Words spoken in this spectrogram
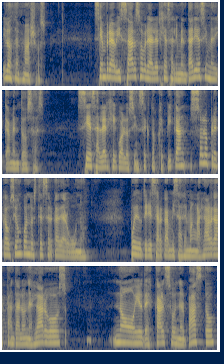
y los desmayos. Siempre avisar sobre alergias alimentarias y medicamentosas. Si es alérgico a los insectos que pican, solo precaución cuando esté cerca de alguno. Puede utilizar camisas de mangas largas, pantalones largos, no ir descalzo en el pasto,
